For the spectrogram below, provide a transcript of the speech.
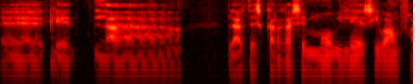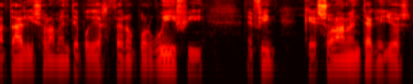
eh, que las descargas en móviles iban fatal y solamente podías hacerlo por wifi, en fin, que solamente aquellos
